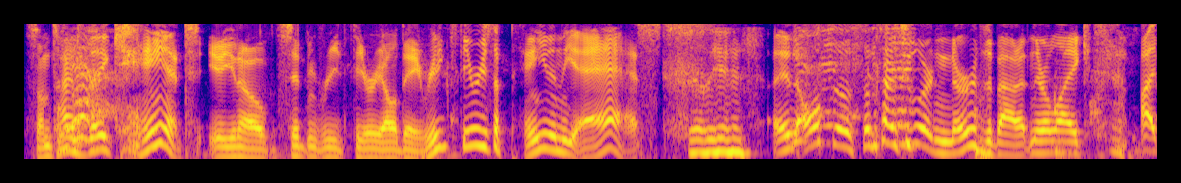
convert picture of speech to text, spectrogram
sometimes yeah. they can't, you know, sit and read theory all day. Reading theory is a pain in the ass. It really is. And yeah. also, sometimes people are nerds about it, and they're like, I,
